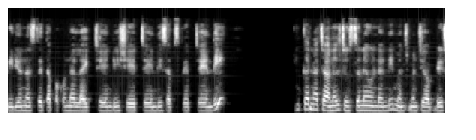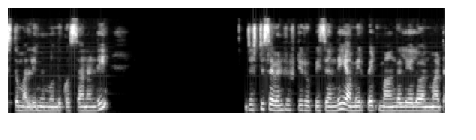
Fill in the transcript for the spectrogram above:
వీడియో నచ్చితే తప్పకుండా లైక్ చేయండి షేర్ చేయండి సబ్స్క్రైబ్ చేయండి. ఇంకా నా ఛానల్ చూస్తూనే ఉండండి. మంచి మంచి అప్డేట్స్తో మళ్ళీ మేము ముందుకు వస్తానండి. జస్ట్ సెవెన్ ఫిఫ్టీ రూపీస్ అండి అమీర్పేట్ మాంగళ్యలో అన్నమాట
